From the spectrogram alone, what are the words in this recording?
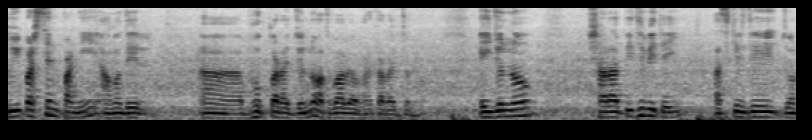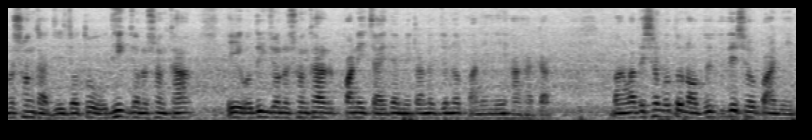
দুই পার্সেন্ট পানি আমাদের ভোগ করার জন্য অথবা ব্যবহার করার জন্য। এই জন্য সারা পৃথিবীতেই আজকের যে জনসংখ্যা, যে যত অধিক জনসংখ্যা, এই অধিক জনসংখ্যার পানি চাহিদা মেটানোর জন্য পানি নিয়ে হাহাকার। বাংলাদেশের মতো নবদ্বীপ দেশেও পানির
